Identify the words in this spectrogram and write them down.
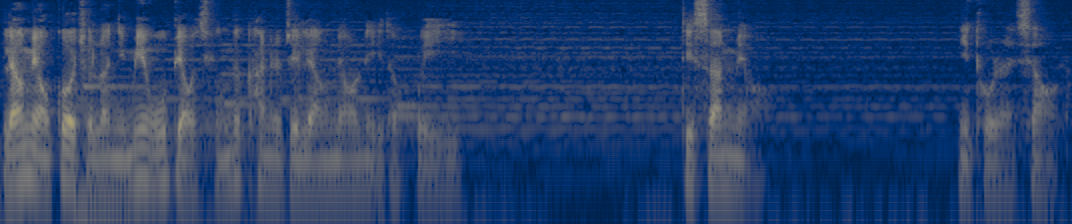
两秒过去了，你面无表情的看着这两秒里的回忆。第三秒，你突然笑了。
